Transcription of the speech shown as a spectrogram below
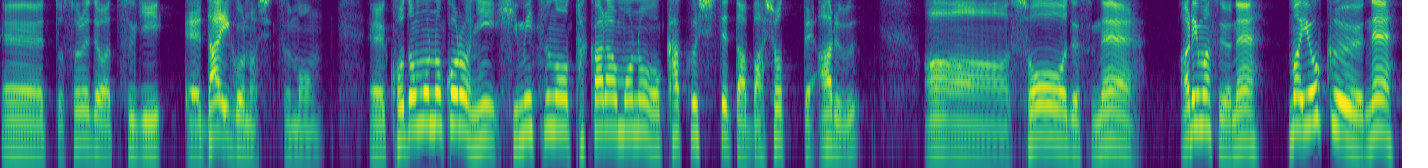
えー、っと、それでは次、えー、第5の質問。えー、子供の頃に秘密の宝物を隠してた場所ってある？ああ、そうですね。ありますよね。まあよくね、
